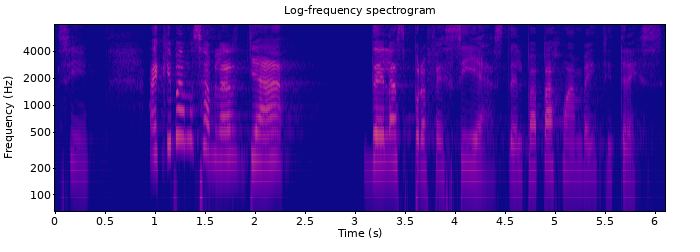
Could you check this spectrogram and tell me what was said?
Sí. Aquí vamos a hablar ya de las profecías del Papa Juan XXIII.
